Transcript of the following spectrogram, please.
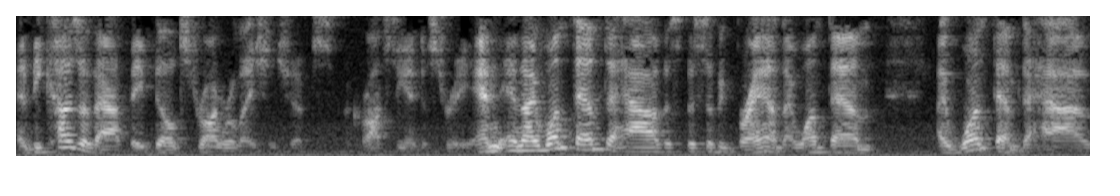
And because of that, they build strong relationships across the industry. And and I want them to have a specific brand. I want them I want them to have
